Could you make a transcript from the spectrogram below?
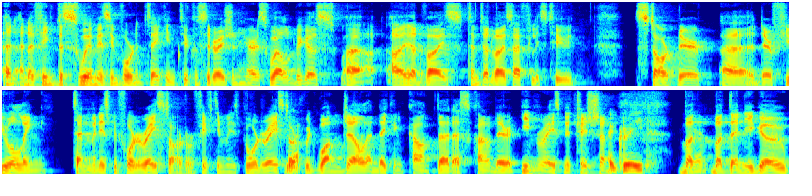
And, and I think the swim is important to take into consideration here as well because uh, I advise tend to advise athletes to start their uh, their fueling 10 minutes before the race start or 15 minutes before the race start yeah. with one gel and they can count that as kind of their in race nutrition agreed but yeah. but then you go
